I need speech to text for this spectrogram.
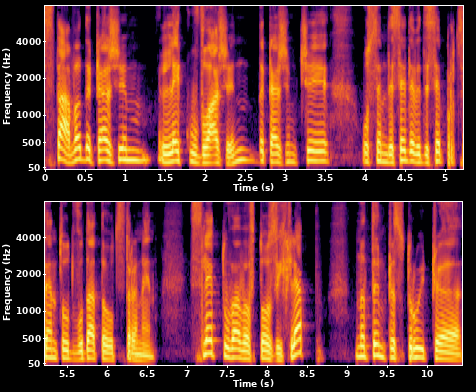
Става, да кажем, леко влажен, да кажем, че 80-90% от водата е отстранен. След това в този хляб на тънка струйка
